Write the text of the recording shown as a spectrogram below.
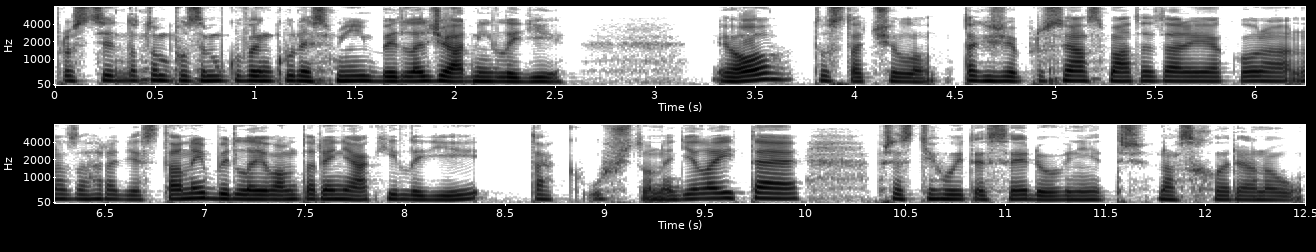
prostě na tom pozemku venku nesmí bydlet žádný lidi. Jo, to stačilo. Takže prosím vás, máte tady jako na, na zahradě stany, bydlejí vám tady nějaký lidi, tak už to nedělejte, přestěhujte si je dovnitř na shledanou.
